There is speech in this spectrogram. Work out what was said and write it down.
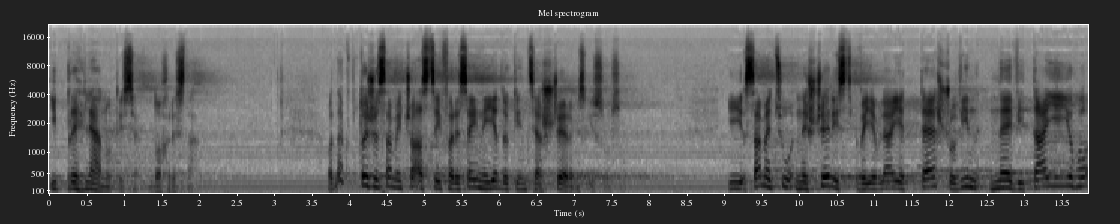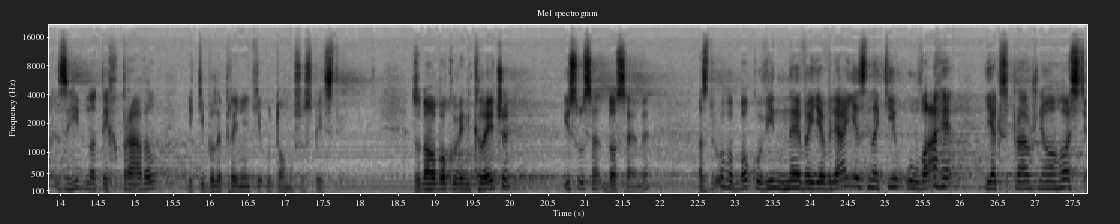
і приглянутися до Христа. Однак в той же самий час цей фарисей не є до кінця щирим з Ісусом. І саме цю нещирість виявляє те, що він не вітає його згідно тих правил, які були прийняті у тому суспільстві. З одного боку, він кличе Ісуса до себе, а з другого боку, він не виявляє знаків уваги як справжнього гостя.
